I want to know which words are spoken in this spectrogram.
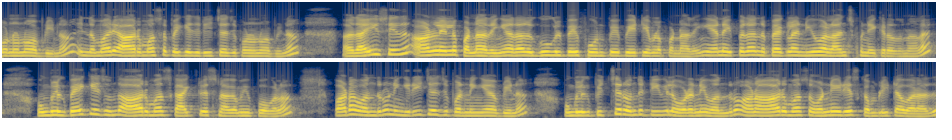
பண்ணணும் அப்படின்னா இந்த மாதிரி ஆறு மாதம் பேக்கேஜ் ரீசார்ஜ் பண்ணணும் அப்படின்னா தயவு செய்து ஆன்லைனில் பண்ணாதீங்க. அதாவது கூகுள் பே ஃபோன்பே பேடிஎம்மில் பண்ணாதீங்க. ஏன்னா இப்போ தான் இந்த பேக்கெலாம் நியூவாக லான்ச் பண்ணிக்கிறதுனால உங்களுக்கு பேக்கேஜ் வந்து ஆறு மாதத்துக்கு ஆக்டிவேஷன் ஆகாமே போகலாம். படம் வந்துடும் நீங்கள் ரீசார்ஜ் பண்ணீங்க அப்படின்னா உங்களுக்கு பிக்சர் வந்து டிவியில் உடனே வந்துடும் ஆனால் ஆறு மாதம் ஒன் எயிட் டேஸ் கம்ப்ளீட்டாக வராது.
